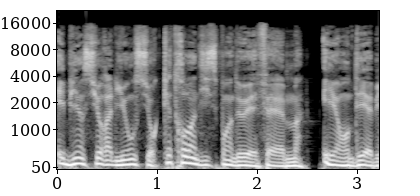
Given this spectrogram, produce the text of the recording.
et bien sûr à Lyon sur 90.2 FM et en DAB+.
